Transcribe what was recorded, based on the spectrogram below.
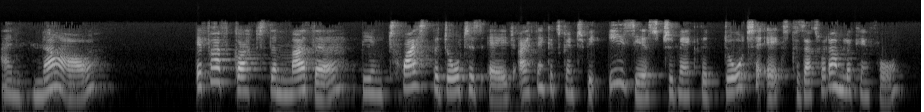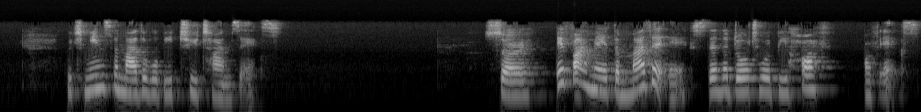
And now if I've got the mother being twice the daughter's age, I think it's going to be easiest to make the daughter x, because that's what I'm looking for, which means the mother will be 2 times x. So if I made the mother x, then the daughter would be half of x.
